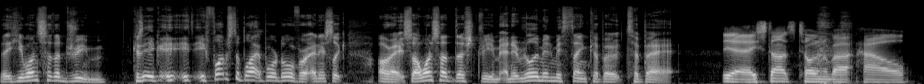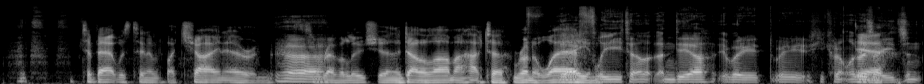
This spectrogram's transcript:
that he once had a dream because he, he, he flips the blackboard over and it's like, all right, so I once had this dream and it really made me think about Tibet. Yeah, he starts talking about how Tibet was taken over by China and it's Yeah. a revolution. The Dalai Lama had to run Yeah, away. and, flee to India where he, where he currently Yeah. resides and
